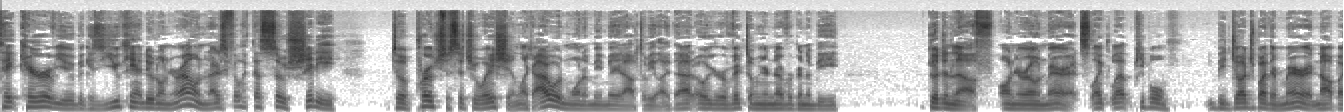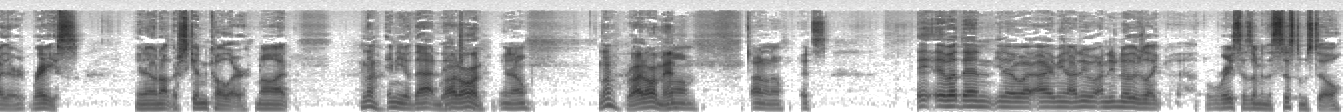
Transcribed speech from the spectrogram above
take care of you because you can't do it on your own. And I just feel like that's so shitty to approach the situation. Like, I wouldn't want to be made out to be like that. Oh, you're a victim. You're never going to be good enough on your own merits. Like let people be judged by their merit, not by their race. You know, not their skin color, not No. any of that. Right nature, on. You know, No. Right on, man. um, I don't know. It's, it, it- but then you know, I, I mean, I do, I do know there's like racism in the system still,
